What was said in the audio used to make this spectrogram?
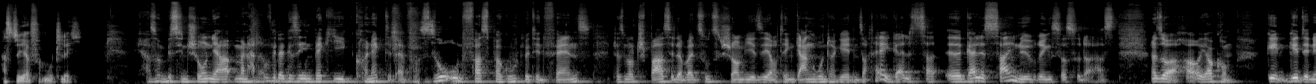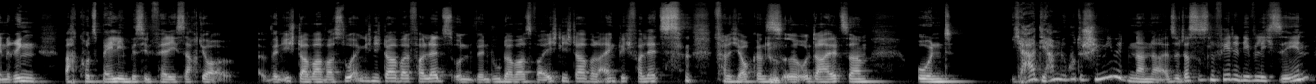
hast du ja vermutlich. Ja, so ein bisschen schon. Ja, man hat auch wieder gesehen, Becky connectet einfach so unfassbar gut mit den Fans. Das macht Spaß, ihr dabei zuzuschauen, wie sie auch den Gang runtergeht und sagt, hey, geiles, äh, geiles Sign übrigens, was du da hast. Also, ach, oh, ja, komm, geht, geht in den Ring, macht kurz Bailey ein bisschen fertig, sagt, ja, wenn ich da war, warst du eigentlich nicht da, weil verletzt. Und wenn du da warst, war ich nicht da, weil eigentlich verletzt. Fand ich auch ganz Ja. äh, unterhaltsam. Und ja, die haben eine gute Chemie miteinander. Also, das ist eine Fehde, die will ich sehen.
